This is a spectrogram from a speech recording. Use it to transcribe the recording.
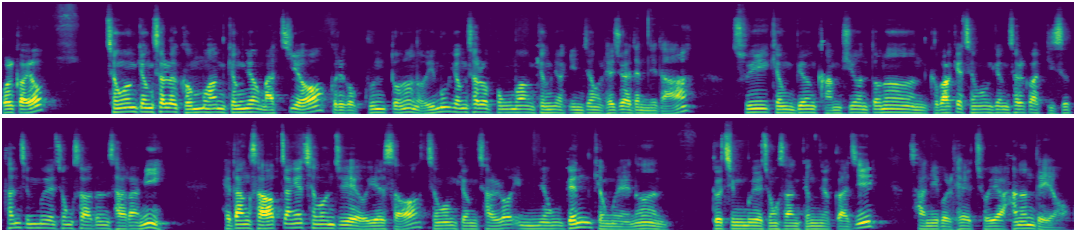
볼까요? 정원경찰로 근무한 경력 맞지요? 그리고 군 또는 의무경찰로 복무한 경력 인정을 해줘야 됩니다. 수의 경비원 감시원 또는 그 밖의 정원경찰과 비슷한 직무에 종사하던 사람이 해당 사업장의 청원주에 의해서 정원경찰로 임용된 경우에는 그 직무에 종사한 경력까지 산입을 해줘야 하는데요.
